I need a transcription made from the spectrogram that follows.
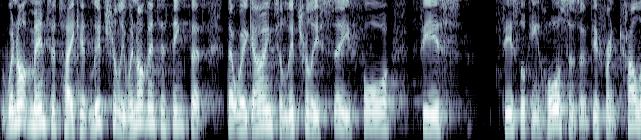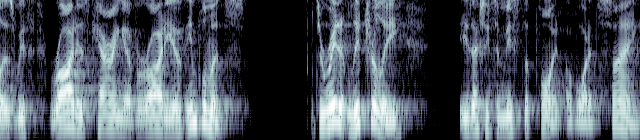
we're not meant to take it literally. We're not meant to think that, that we're going to literally see four fierce fierce looking horses of different colours with riders carrying a variety of implements. To read it literally is actually to miss the point of what it's saying.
